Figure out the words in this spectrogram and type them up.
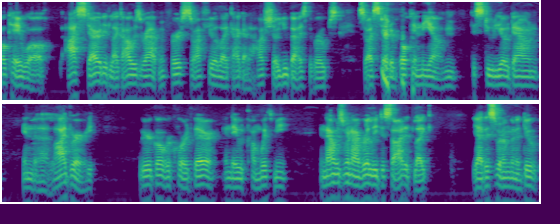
okay well i started like i was rapping first so i feel like i gotta i'll show you guys the ropes. So i started booking the um the studio down in the library. We would go record there and they would come with me. And that was when i really decided like yeah this is what i'm gonna do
